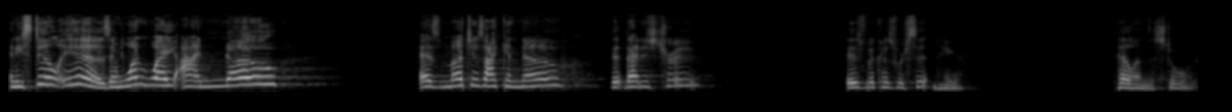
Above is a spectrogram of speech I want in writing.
And he still is. And one way I know, as much as I can know, that that is true is because we're sitting here telling the story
